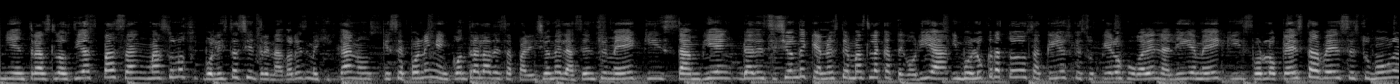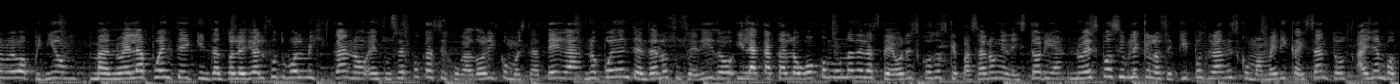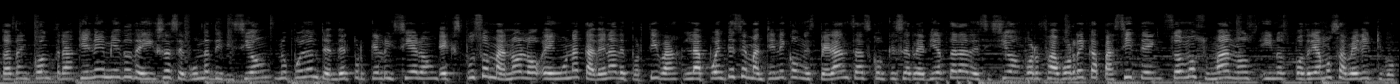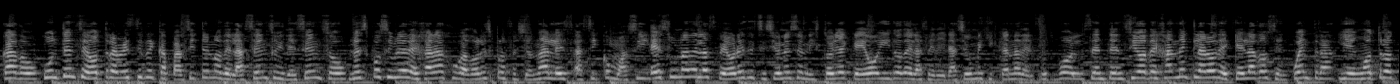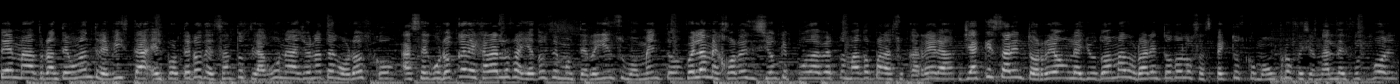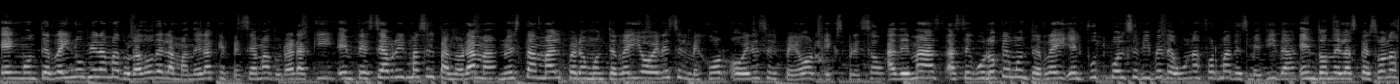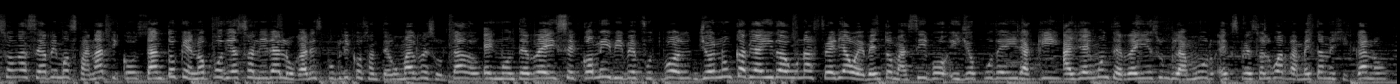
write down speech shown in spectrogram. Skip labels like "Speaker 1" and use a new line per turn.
Mientras los días pasan, más son los futbolistas y entrenadores mexicanos que se ponen en contra de la desaparición del ascenso MX. También, la decisión de que no esté más la categoría involucra a todos aquellos que supieron jugar en la Liga MX, por lo que esta vez se sumó una nueva opinión. Manuela Puente, quien tanto le dio al fútbol mexicano en sus épocas de jugador y como estratega, no puede entender lo sucedido y la catalogó como una de las peores cosas que pasaron en la historia. No es posible que los equipos grandes como América y Santos hayan votado en contra. Tiene miedo de irse a segunda división. No puedo entender por qué lo hicieron. Expuso Manolo en una cadena deportiva. La Puente se mantiene con esperanzas con que se revierta la decisión. Por favor recapaciten. Somos humanos y nos podríamos haber equivocado. Júntense otra vez y recapaciten lo del ascenso y descenso. No es posible dejar a jugadores profesionales así como así. Es una de las peores decisiones en la historia que he oído de la Federación Mexicana del Fútbol. Sentenció dejando en claro de qué lado se encuentra. Y en otro tema, durante una entrevista, el portero de Santos Laguna, Jonathan Orozco, aseguró que dejar a los Rayados de Monterrey en su momento fue la mejor decisión que pudo haber tomado para su carrera, ya que estar en Torreón le ayudó a madurar en todos los aspectos como un profesional del fútbol. En Monterrey no hubiera madurado de la manera que empecé a madurar aquí. Empecé a abrir más el panorama. No está mal, pero Monterrey o eres el mejor o eres el peor, expresó. Además, aseguró que en Monterrey el fútbol se vive de una forma desmedida, en donde las personas son acérrimos fanáticos, tanto que no podía salir a lugares públicos ante un mal resultado. En Monterrey se come y vive fútbol. Yo nunca había ido a una feria o evento masivo y yo pude ir aquí. Allá en Monterrey es un glamour, expresó el guardameta mexicano.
